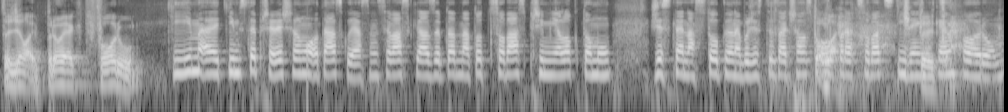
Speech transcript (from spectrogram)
to dělají projekt Forum. Tím, e, tím jste předešel mu otázku. Já jsem se vás chtěla zeptat na to, co vás přimělo k tomu, že jste nastoupil nebo že jste začal spolupracovat Tohle. s týdenníkem Forum.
